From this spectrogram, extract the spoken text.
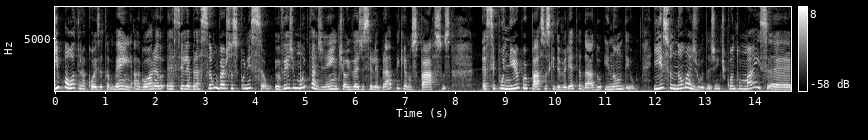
E uma outra coisa também, agora é celebração versus punição. Eu vejo muita gente, ao invés de celebrar pequenos passos, é se punir por passos que deveria ter dado e não deu. E isso não ajuda, gente. Quanto mais é,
